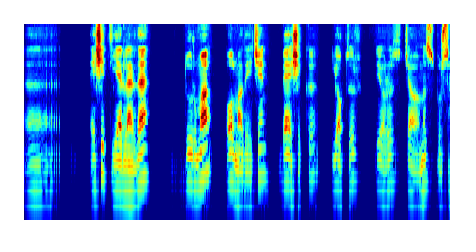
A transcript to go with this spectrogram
e, eşit yerlerde durma olmadığı için B şıkkı yoktur diyoruz. Cevabımız Bursa.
